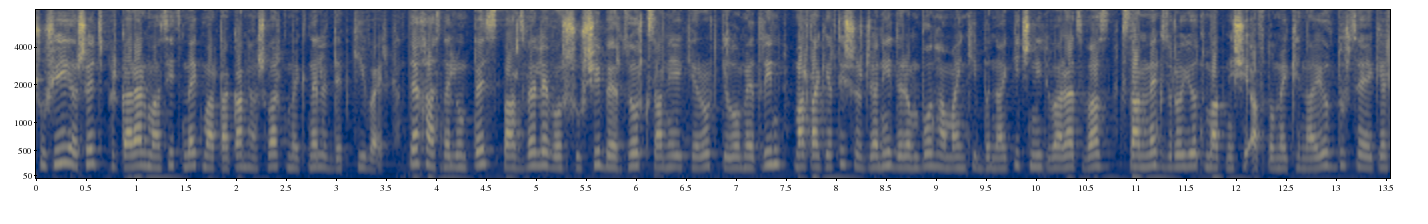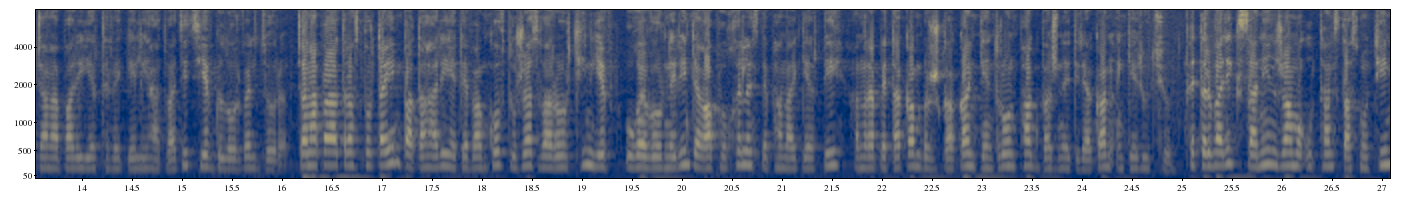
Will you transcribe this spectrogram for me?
Շուշիի հրշեջ փրկարար մասից մեկ մարտական հաշվարկ մեկնել է դեպքի վայր։ Տեղ հասնելուն պես սպարզվել է, որ Շուշի Բերձոր 23-րդ կիլոմետրին Մարտակերտի շրջանի Դրմբոն համայնքի բնակիչն իր վարած վազ 2107 մակնիշի ավտոմեքենայով դուրս է եկել ճանապարհի երթևեկելի հատվածից եւ գլորվել ձորը։ Ճանապարհատրանսպորտային պատահարի հետևանքով դուժած վարորդին եւ ուղևորներին տեղափոխել են Ստեփանագ Ստեփանակերտի Հանրապետական բժշկական կենտրոն Փակ բաժնետիրական ընկերություն։ Փետրվարի 20-ին ժամը 8:18-ին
